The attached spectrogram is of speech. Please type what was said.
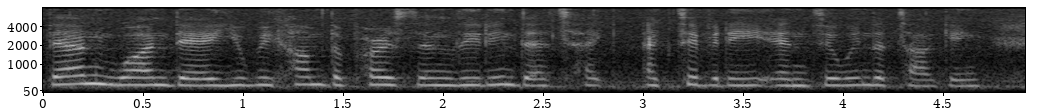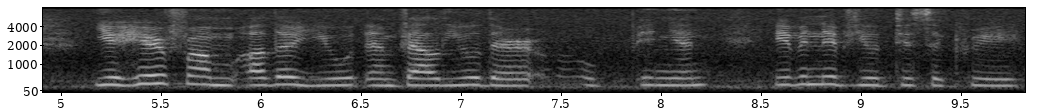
Then one day you become the person leading the activity and doing the talking. You hear from other youth and value their opinion, even if you disagree.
